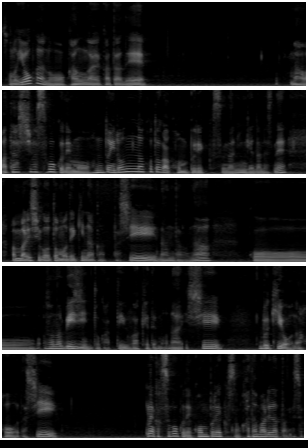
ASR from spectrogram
そのヨガの考え方でまあ私はすごくねもう本当いろんなことがコンプレックスな人間なんですね。あんまり仕事もできなかったしなんだろうなこうそんな美人とかっていうわけでもないし不器用な方だしなんかすごくねコンプレックスの塊だったんですよ。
